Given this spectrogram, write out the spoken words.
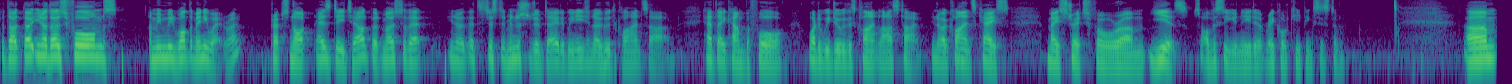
But th- th- you know, those forms, I mean, we'd want them anyway, right? Perhaps not as detailed, but most of that, you know, that's just administrative data. We need to know who the clients are. Have they come before? What did we do with this client last time? You know, a client's case may stretch for um, years. So obviously, you need a record keeping system. Um,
